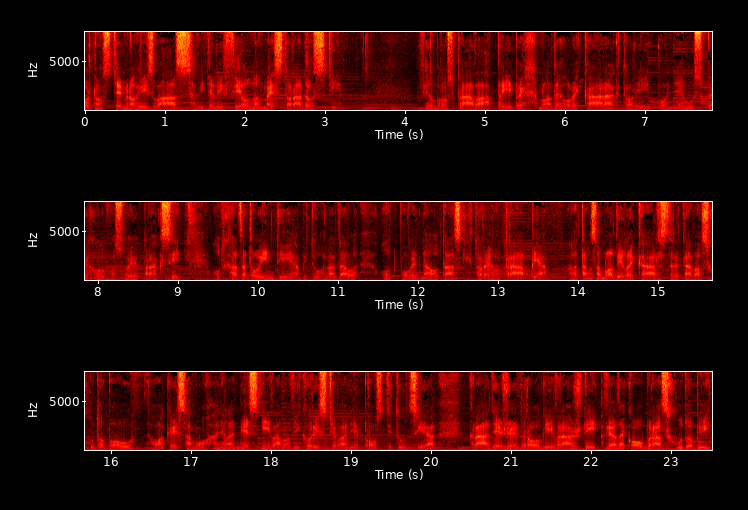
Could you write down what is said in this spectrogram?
Možno ste mnohí z vás videli film Mesto radosti. Film rozpráva príbeh mladého lekára, ktorý po neúspechoch vo svojej praxi odchádza do Indie, aby tu hľadal odpoveď na otázky, ktoré ho trápia. A tam sa mladý lekár stretáva s chudobou, o akej sa mu ani len nesnívalo. Vykoristovanie, prostitúcia, krádeže, drogy, vraždy. Viac ako obraz chudoby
